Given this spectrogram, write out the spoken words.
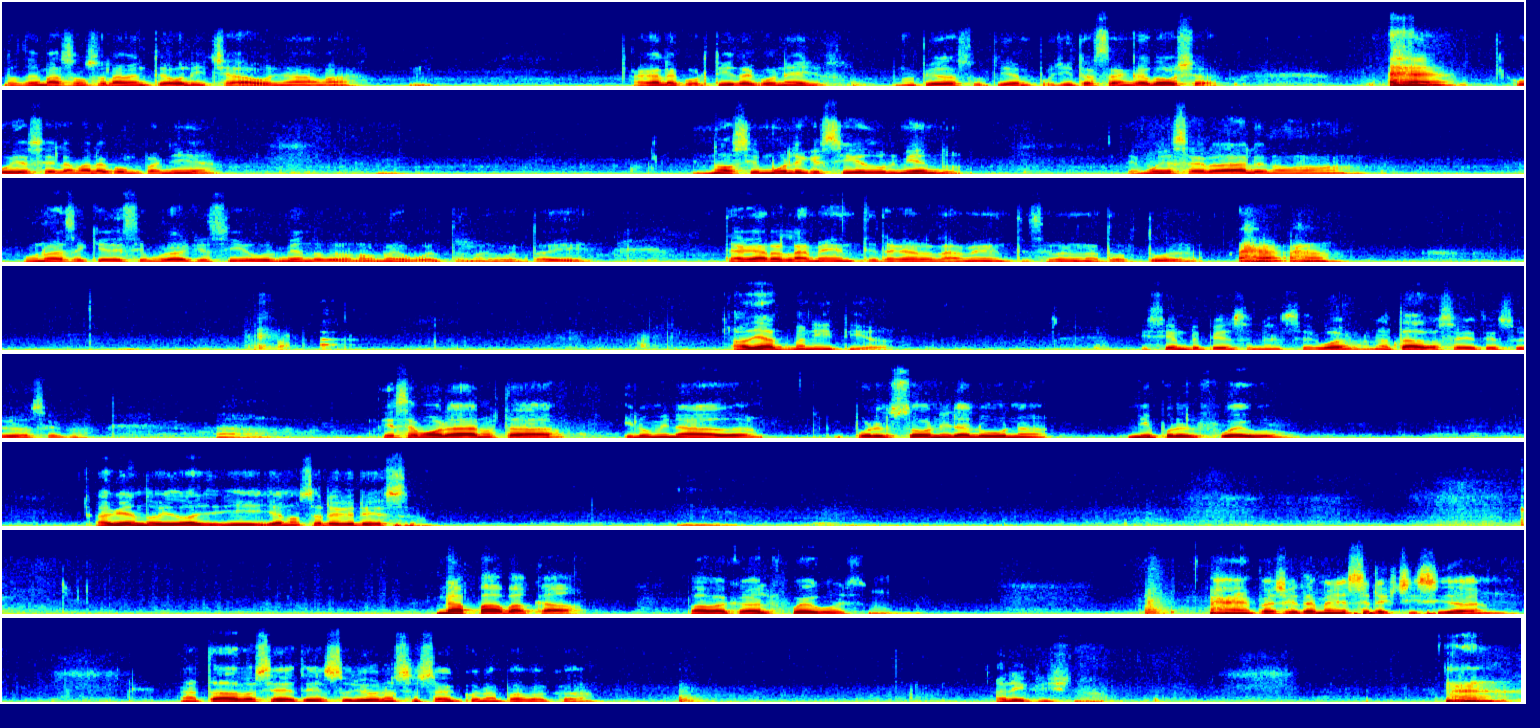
Los demás son solamente oli, chao y nada más. Haga la cortita con ellos, no pierda su tiempo. Jita Sanga Dosha, cuídese de la mala compañía. no simule que sigue durmiendo. Es muy desagradable, ¿no? Uno, uno a veces quiere simular que sigue durmiendo, pero no, no hay vuelta, no hay vuelta ahí. Te agarra la mente, te agarra la mente, se vuelve una tortura. Adhyatmanitya. Y siempre piensan en ser, bueno, Natada se te subió a Esa morada no está iluminada por el sol y la luna, ni por el fuego. Habiendo ido allí, ya no se regresa. Na pavaka, pavaka el fuego, es, parece que también es electricidad. Natava Sete Suryona Sasankuna Pavaka. Hare Krishna.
